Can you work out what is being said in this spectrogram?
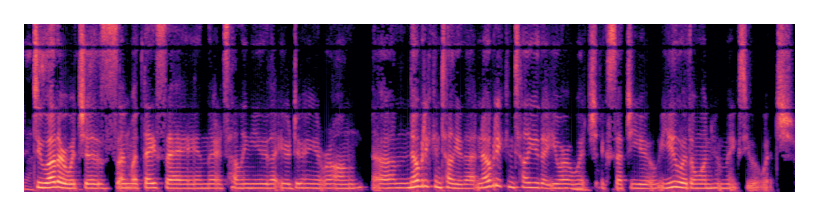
yes. to other witches and what they say and they're telling you that you're doing it wrong. Um, nobody can tell you that. Nobody can tell you that you are a witch except you. You are the one who makes you a witch.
